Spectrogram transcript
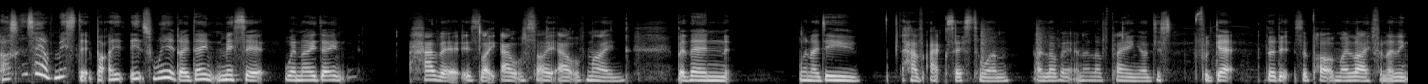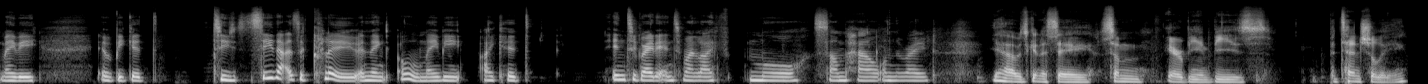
I was going to say I've missed it, but I, it's weird. I don't miss it when I don't have it. It's like out of sight, out of mind. But then when I do have access to one, I love it and I love playing. I just forget that it's a part of my life. And I think maybe it would be good to see that as a clue and think, oh, maybe I could integrate it into my life more somehow on the road. Yeah, I was going to say some Airbnbs potentially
